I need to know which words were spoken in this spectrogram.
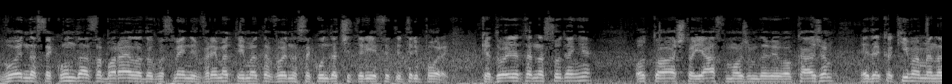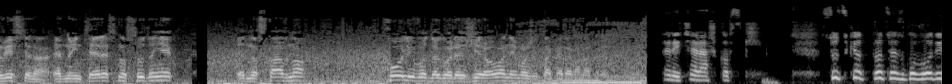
во една секунда заборавило да го смени времето, имате во една секунда 43 пораки. Ке дојдете на судење, од тоа што јас можам да ви го кажам е дека имаме на вистина навистина едно интересно судење, едноставно Холивуд да го режира ова не може така да го направи рече Рашковски. Судскиот процес го води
